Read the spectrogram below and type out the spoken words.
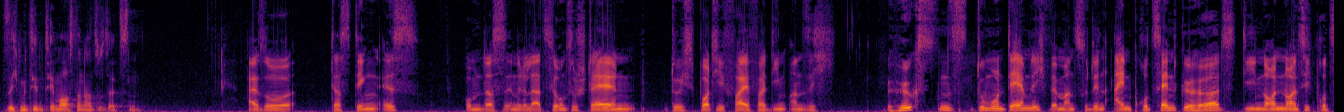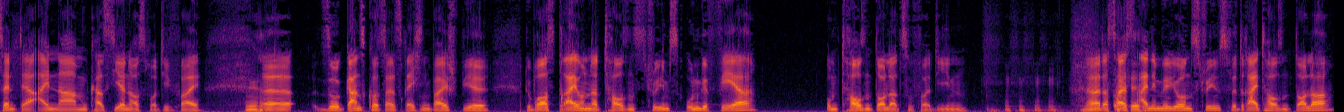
sich mit dem Thema auseinanderzusetzen? Also das Ding ist, um das in Relation zu stellen, durch Spotify verdient man sich höchstens dumm und dämlich, wenn man zu den 1% gehört, die 99% der Einnahmen kassieren auf Spotify. Ja. Äh, so ganz kurz als Rechenbeispiel, du brauchst 300.000 Streams ungefähr, um 1000 Dollar zu verdienen. ne, das heißt, eine Million Streams für 3000 Dollar,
